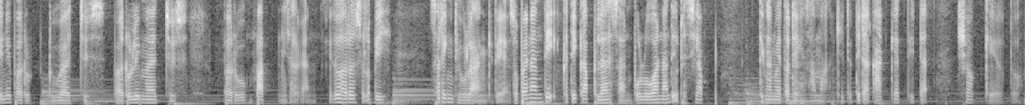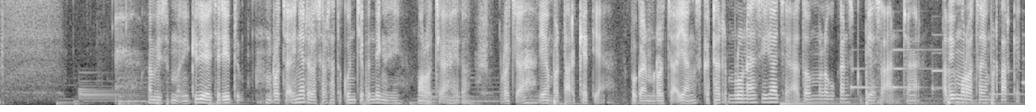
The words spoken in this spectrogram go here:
ini baru 2 juz baru 5 juz baru 4 misalkan. Itu harus lebih sering diulang gitu ya supaya nanti ketika belasan puluhan nanti udah siap dengan metode yang sama gitu. Tidak kaget tidak shock gitu habis gitu ya jadi itu merojaah ini adalah salah satu kunci penting sih merojaah itu. Merojaah yang bertarget ya bukan merojaah yang sekedar melunasi saja atau melakukan kebiasaan jangan. Tapi merojaah yang bertarget.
